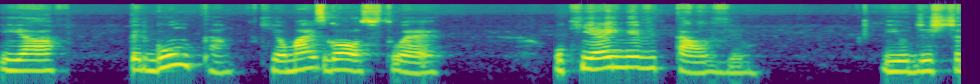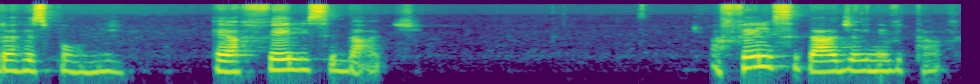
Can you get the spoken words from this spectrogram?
E a pergunta que eu mais gosto é: o que é inevitável? E o Distira responde: é a felicidade. A felicidade é inevitável.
